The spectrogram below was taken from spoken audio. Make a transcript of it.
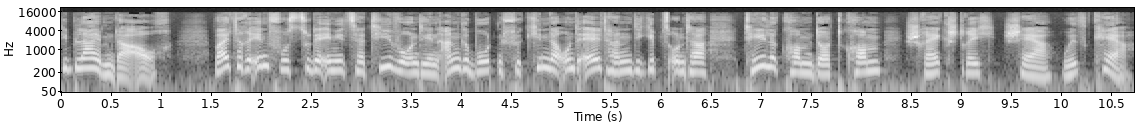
die bleiben da auch. Weitere Infos zu der Initiative und den Angeboten für Kinder und Eltern, die gibt's unter telekom.com-share with care.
